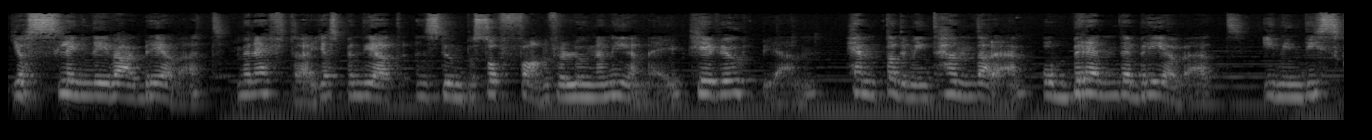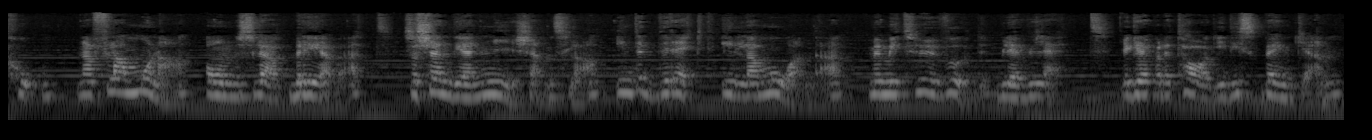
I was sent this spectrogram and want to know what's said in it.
Jag slängde iväg brevet, men efter jag spenderat en stund på soffan för att lugna ner mig klev jag upp igen, hämtade min tändare och brände brevet i min diskho. När flammorna omslöt brevet så kände jag en ny känsla. Inte direkt illamående, men mitt huvud blev lätt. Jag greppade tag i diskbänken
